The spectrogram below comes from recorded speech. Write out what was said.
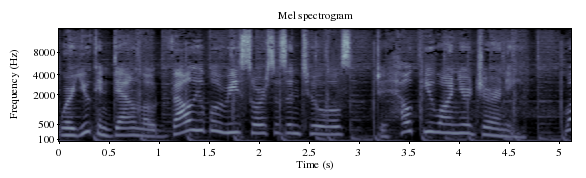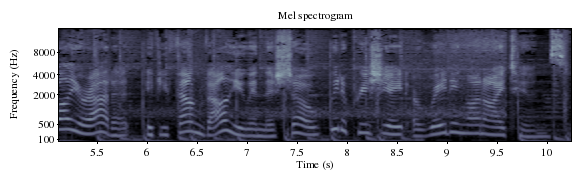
where you can download valuable resources and tools to help you on your journey. While you're at it, if you found value in this show, we'd appreciate a rating on iTunes.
